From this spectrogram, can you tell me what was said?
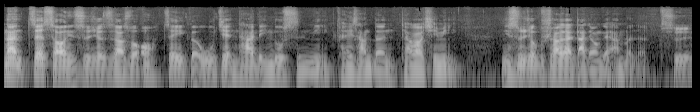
那这时候你是不是就知道说，哦，这一个物件它零度十米，可以上灯跳高七米，你是不是就不需要再打电话给他们了？是，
